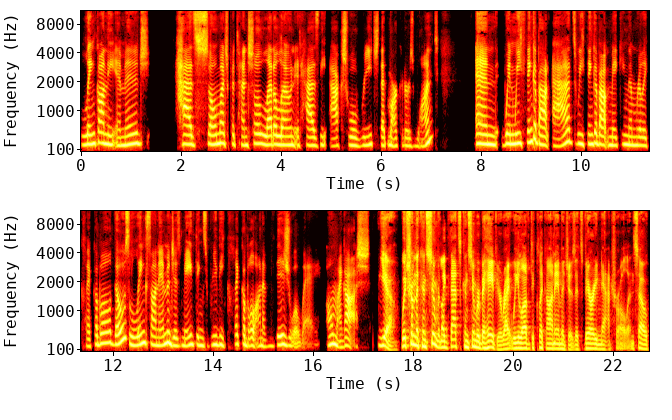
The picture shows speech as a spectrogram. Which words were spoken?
link on the image has so much potential, let alone it has the actual reach that marketers want And when we think about ads, we think about making them really clickable. Those links on images made things really clickable on a visual way. Oh my gosh. Yeah, which from the consumer, like that's consumer behavior, right? We love to click on images. It's very natural. And so,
